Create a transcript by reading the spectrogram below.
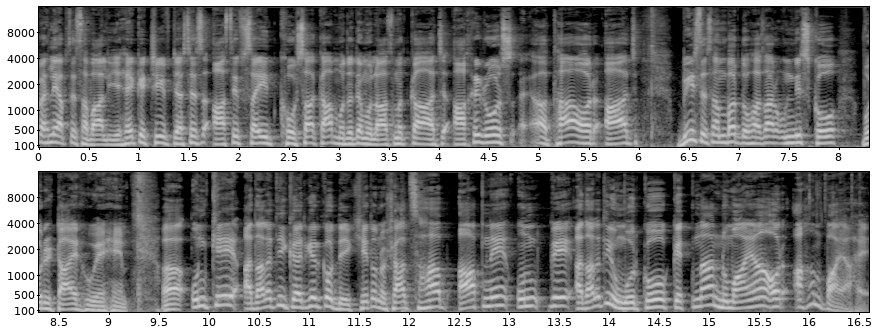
پہلے آپ سے سوال یہ ہے کہ چیف جسٹس آصف سعید کھوسا کا مدت ملازمت کا آج آخری روز تھا اور آج بیس دسمبر دو ہزار انیس کو وہ ریٹائر ہوئے ہیں۔ ان کے عدالتی کریئر کو دیکھیے تو نشاد صاحب، آپ نے ان کے عدالتی امور کو کتنا نمایاں اور اہم پایا ہے؟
